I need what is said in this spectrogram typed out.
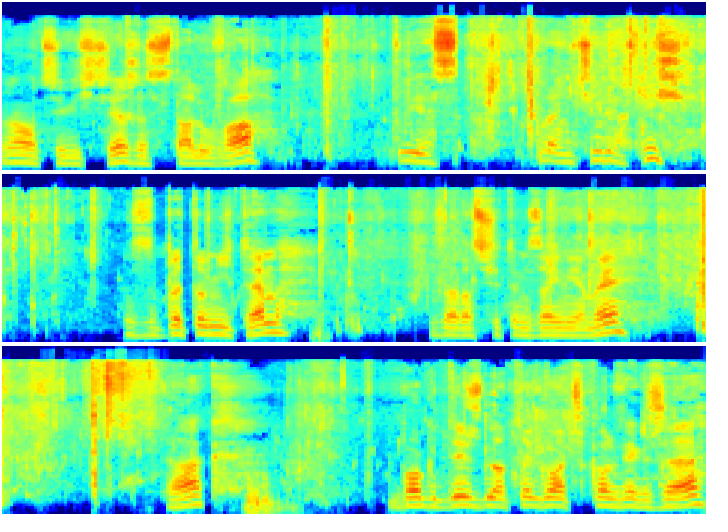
No oczywiście, że staluwa. Tu jest pręciur jakiś z betonitem. Zaraz się tym zajmiemy. Tak. Bo gdyż dlatego, aczkolwiek, że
